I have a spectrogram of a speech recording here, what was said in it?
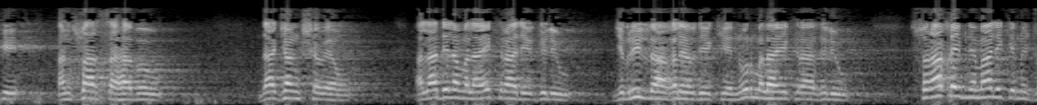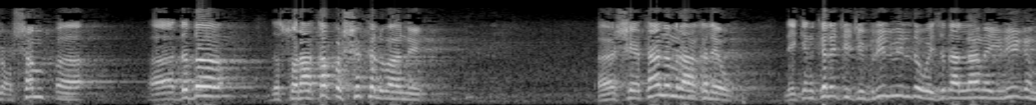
کې انصار صحابه دا جنگ شویو الله دې له ملائک را لېګلیو جبريل راغلیو دې کې نور ملائک راغلیو سراقه ابن مالک ابن جعشم د د د سراقه په شکل باندې شیطان هم راغلیو لیکن کله چې جبريل ویل د وېزه د الله نه یریګم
